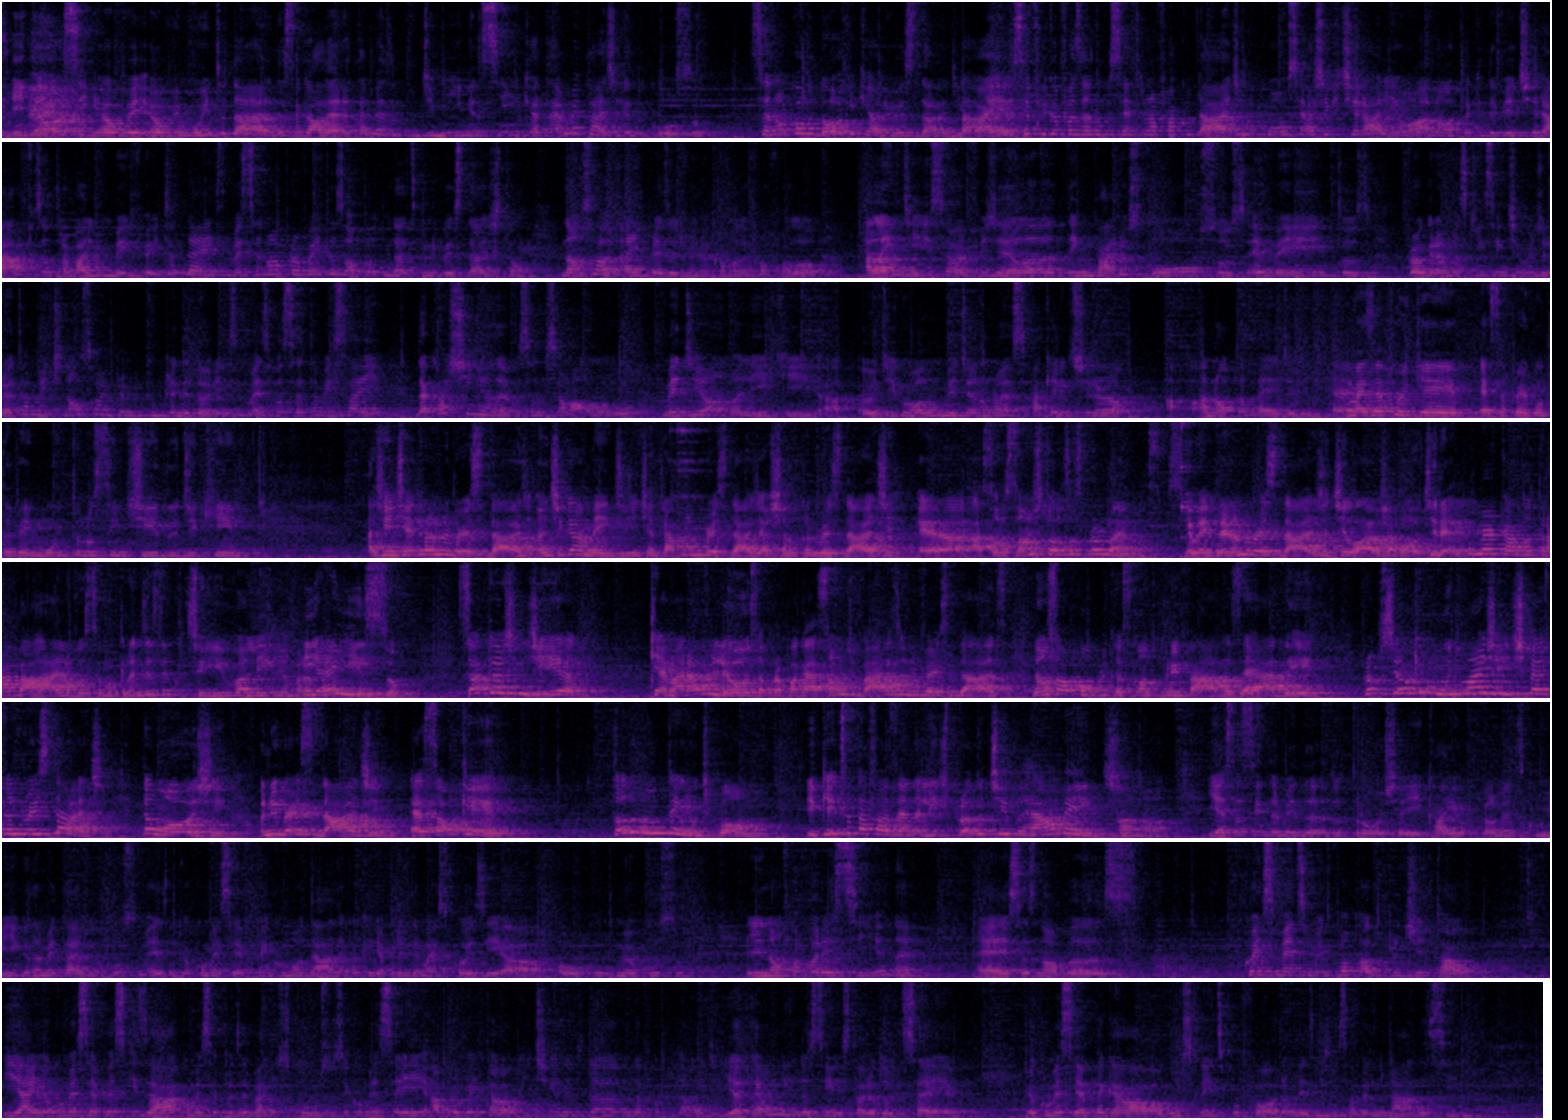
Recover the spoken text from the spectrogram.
Então, assim, eu vi, eu vi muito da, dessa galera, até mesmo de mim, assim, que até a metade ali do curso, você não acordou o que é a universidade. Aí você fica fazendo, você entra na faculdade, no curso, e acha que tirar ali a nota que devia tirar, fazer um trabalho bem feito é 10, mas você não aproveita as oportunidades que a universidade estão. Não só a empresa júnior, como a Lefol falou, além disso, a UFG ela tem vários cursos, eventos, programas que incentivam diretamente não só o empre- empreendedorismo, mas você também sair da caixinha, né? Você não ser um aluno mediano ali, que eu digo o aluno mediano não é aquele que tira a, nota média ali. Mas é porque essa pergunta vem muito no sentido de que a gente entra na universidade, antigamente a gente entrava na universidade achando que a universidade era a solução de todos os problemas. Sim. Eu entrei na universidade, de lá eu já vou direto pro mercado do trabalho, vou ser uma grande executiva. Linda, E é isso. Só que hoje em dia, que é maravilhoso, a propagação de várias universidades, não só públicas quanto privadas, EAD, propiciou que muito mais gente estivesse na universidade. Então hoje, universidade é só o quê? Todo mundo tem um diploma. E o que, que você está fazendo ali de produtivo realmente? Uhum. E essa síndrome do, do, trouxa aí caiu, pelo menos comigo, na metade do curso mesmo, que eu comecei a ficar incomodada, que eu queria aprender mais coisas e a, o, o, meu curso ele não favorecia, né? É, essas novas conhecimentos muito voltados para o digital. E aí eu comecei a pesquisar, comecei a fazer vários cursos e comecei a aproveitar o que tinha dentro da, da faculdade. E até unindo assim a história da Odisseia, eu comecei a pegar alguns clientes por fora, mesmo sem sabendo nada assim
